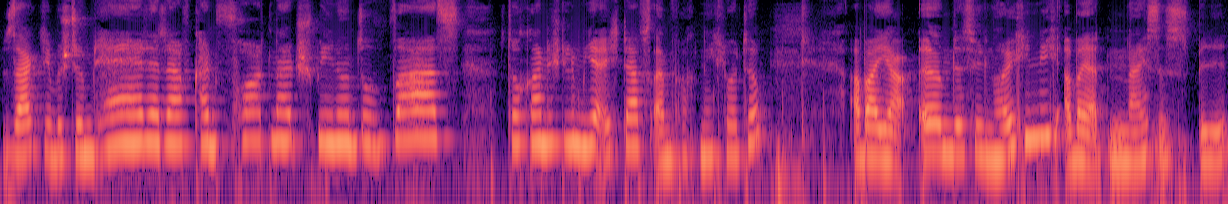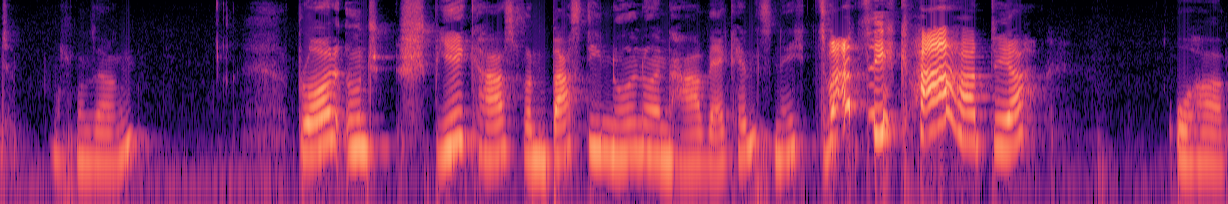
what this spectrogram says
sagt ihr bestimmt, hä, der darf kein Fortnite spielen und so was doch gar nicht schlimm. Ja, ich darf es einfach nicht, Leute. Aber ja, ähm, deswegen höre ich ihn nicht. Aber er hat ein nices Bild, muss man sagen. Brawl und Spielcast von Basti 09H. Wer kennt's nicht? 20k hat der. Oha.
